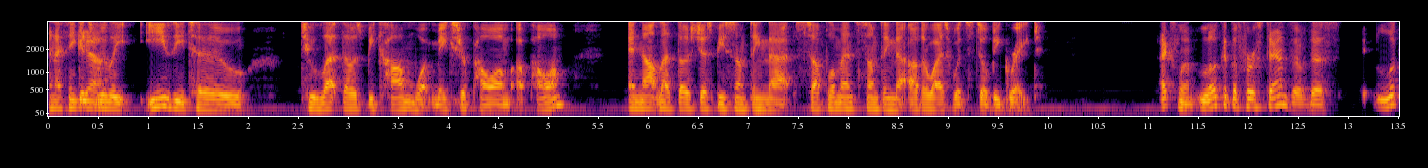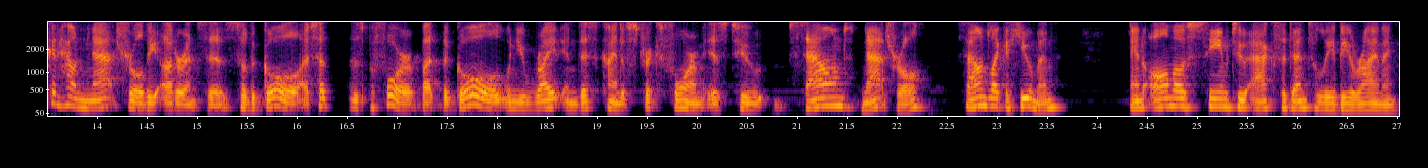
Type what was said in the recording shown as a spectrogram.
And I think it's Yeah. really easy to to let those become what makes your poem a poem and not let those just be something that supplements something that otherwise would still be great. Excellent. Look at the first stanza of this. Look at how natural the utterance is. So the goal, I've said this before, but the goal when you write in this kind of strict form is to sound natural, sound like a human, and almost seem to accidentally be rhyming.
